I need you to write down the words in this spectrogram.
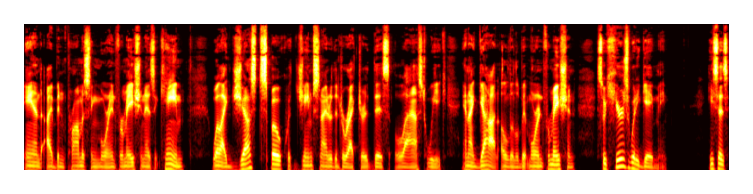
and I've been promising more information as it came. Well, I just spoke with James Snyder, the director, this last week, and I got a little bit more information. So here's what he gave me. He says,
